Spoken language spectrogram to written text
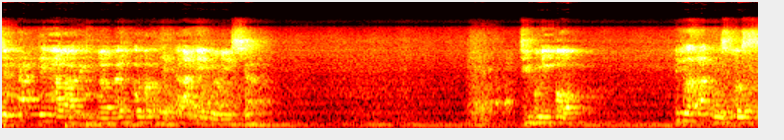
Untuk mewujudkan tinggal dan kemerdekaan Indonesia. Cipuniko itu Agustus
